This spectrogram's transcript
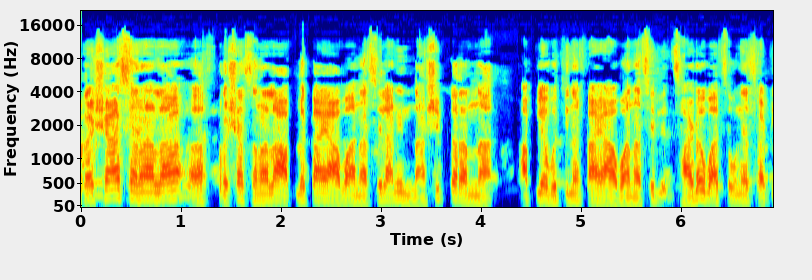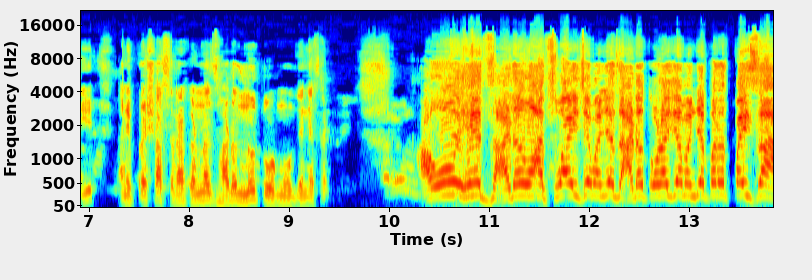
प्रशासनाला प्रशासनाला आपलं काय आव्हान असेल आणि नाशिककरांना आपल्या वतीनं काय आव्हान असेल झाडं वाचवण्यासाठी आणि प्रशासनाकडनं झाडं न तोडून देण्यासाठी? अहो हे झाडं वाचवायचे म्हणजे झाडं तोडायचे म्हणजे परत पैसा.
